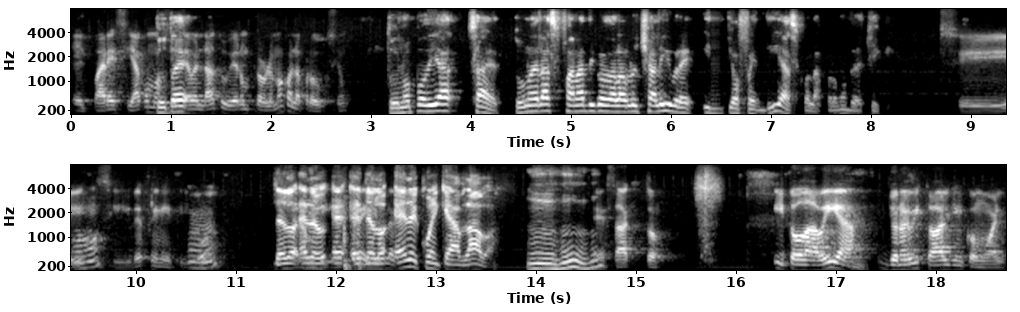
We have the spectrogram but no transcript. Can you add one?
él parecía como si te- de verdad tuviera un problema con la producción. Tú no podías, ¿sabes? Tú no eras fanático de la lucha libre y te ofendías con las promos de Chiqui. Sí, sí, definitivo. Ujú. De lo, Era el, el- increíble. el de los eloquent que hablaba. Ujú, ujú. Exacto. Y todavía yo no he visto a alguien como él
